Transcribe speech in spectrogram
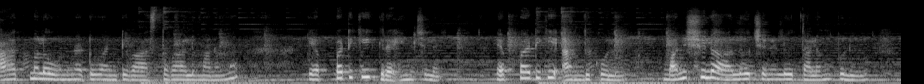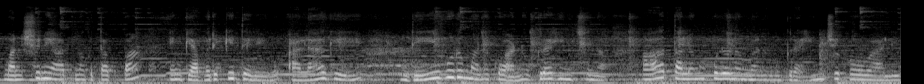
ఆత్మలో ఉన్నటువంటి వాస్తవాలు మనము ఎప్పటికీ గ్రహించలేం ఎప్పటికీ అందుకోలేం. మనుషుల ఆలోచనలు తలంపులు మనుషుని ఆత్మకు తప్ప ఇంకెవరికీ తెలియవు. అలాగే దేవుడు మనకు అనుగ్రహించిన ఆ తలంపులను మనం గ్రహించుకోవాలి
